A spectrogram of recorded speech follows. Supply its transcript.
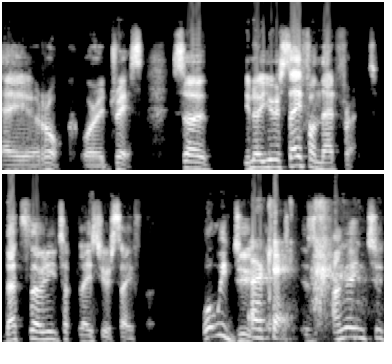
a rock or a dress. So you know you're safe on that front. That's the only t- place you're safe though. What we do okay. is I'm going to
